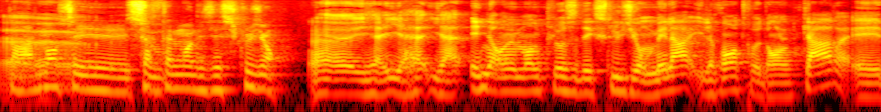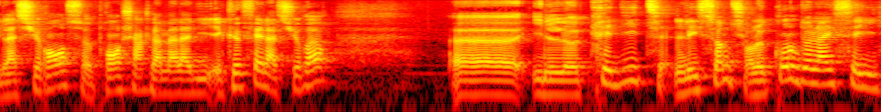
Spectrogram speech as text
Normalement, c'est certainement des exclusions. Euh, il y, a énormément de clauses d'exclusion, mais là, il rentre dans le cadre et l'assurance prend en charge la maladie. Et que fait l'assureur? Euh, il crédite les sommes sur le compte de la SCI.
